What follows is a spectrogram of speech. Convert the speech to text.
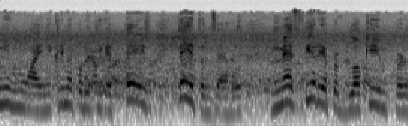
një muaji një klime politike tejet të nxehur, me thirrje për bllokim, për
